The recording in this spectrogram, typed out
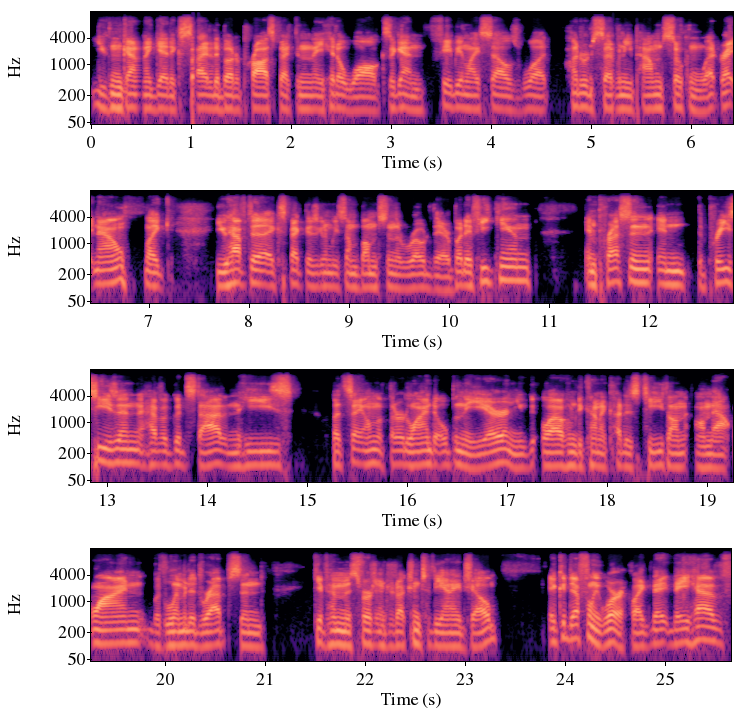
you can kind of get excited about a prospect and they hit a wall. Because again, Fabian Lysell's what 170 pounds soaking wet right now. Like you have to expect there's going to be some bumps in the road there. But if he can impress in, in the preseason, have a good start, and he's let's say on the third line to open the year, and you allow him to kind of cut his teeth on on that line with limited reps and give him his first introduction to the NHL, it could definitely work. Like they they have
